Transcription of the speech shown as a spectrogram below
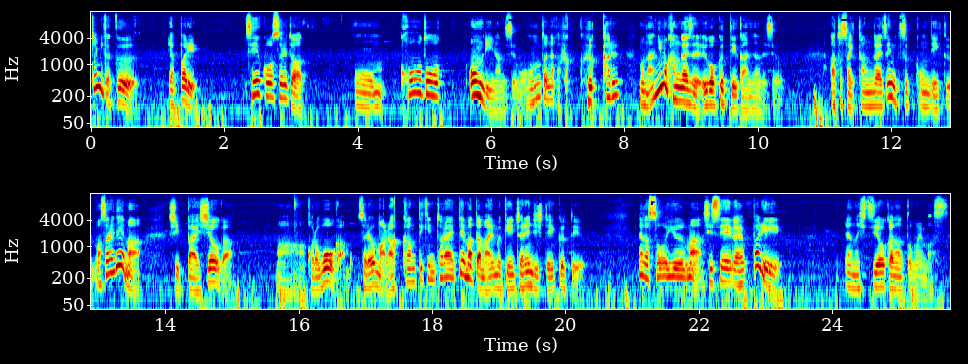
とにかくやっぱり成功するとはもう行動オンリーなんですよ。もう本当になんかふっかる？もう何も考えずに動くっていう感じなんですよ。後先考えずに突っ込んでいく。まあそれでまあ失敗しようがまあ転ぼうがそれをまあ楽観的に捉えてまた前向きにチャレンジしていくっていうなんかそういうまあ姿勢がやっぱりあの必要かなと思います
